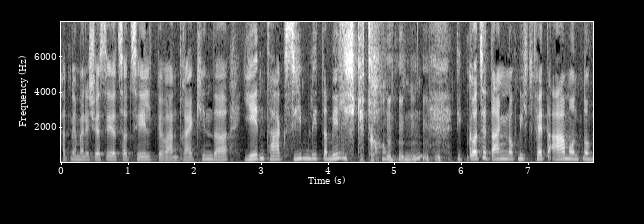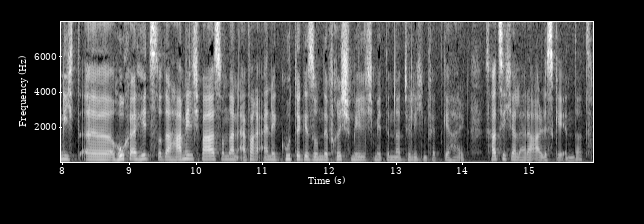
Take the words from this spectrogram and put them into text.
hat mir meine Schwester jetzt erzählt, wir waren drei Kinder, jeden Tag sieben Liter Milch getrunken, die Gott sei Dank noch nicht fettarm und noch nicht äh, hocherhitzt oder Haarmilch war, sondern einfach eine gute, gesunde Frischmilch mit dem natürlichen Fettgehalt. Das hat hat sich ja leider alles geändert.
